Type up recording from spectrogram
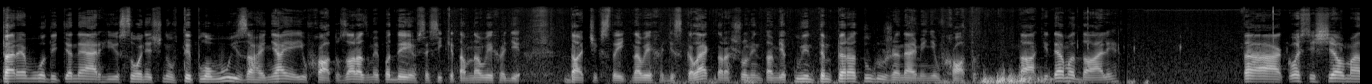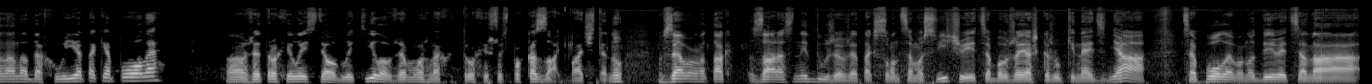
переводить енергію сонячну в теплову і заганяє її в хату. Зараз ми подивимося, скільки там на виході датчик стоїть на виході з колектора, що він там, яку він температуру жене мені в хату. Так, ідемо далі. Так, ось іще в мене на даху є таке поле. Вже трохи листя облетіло, вже можна трохи щось показати. Бачите, ну вже воно так зараз не дуже вже так сонцем освічується, бо вже я ж кажу кінець дня. Це поле воно дивиться на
